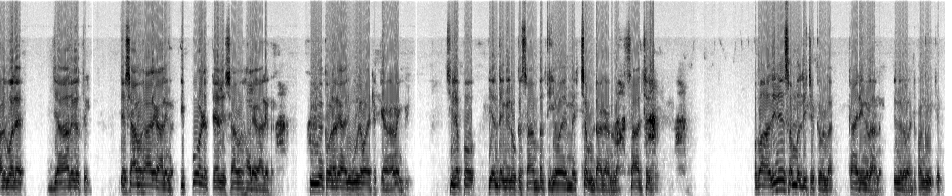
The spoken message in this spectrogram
അതുപോലെ ജാതകത്തിൽ ദശാപഹാര കാലങ്ങൾ ഇപ്പോഴത്തെ ദശാപഹാര കാലങ്ങൾ നിങ്ങൾക്ക് വളരെ അനുകൂലമായിട്ടൊക്കെ ആണെങ്കിൽ ചിലപ്പോ എന്തെങ്കിലുമൊക്കെ സാമ്പത്തികമായ മെച്ചം ഉണ്ടാകാനുള്ള സാധ്യതയുണ്ട്. അപ്പോൾ അതിനെ സംബന്ധിച്ചൊക്കെയുള്ള കാര്യങ്ങളാണ് നിങ്ങളുമായിട്ട് പങ്കുവയ്ക്കുന്നത്.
